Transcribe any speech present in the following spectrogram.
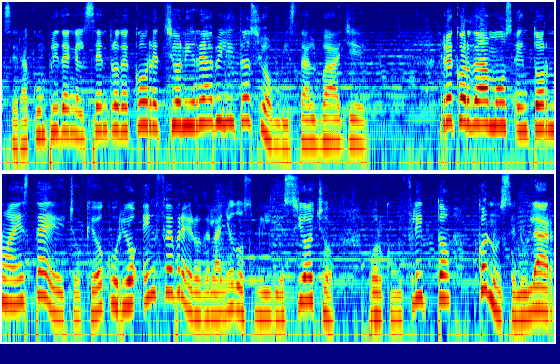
será cumplida en el Centro de Corrección y Rehabilitación Vista al Valle. Recordamos en torno a este hecho que ocurrió en febrero del año 2018 por conflicto con un celular,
